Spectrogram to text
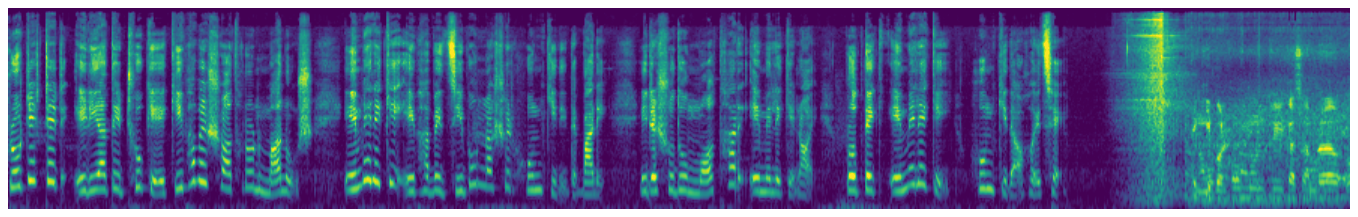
প্রোটেক্টেড এরিয়াতে ঢুকে কীভাবে সাধারণ মানুষ এমএলএকে এভাবে জীবন নাশের হুমকি দিতে পারে? এটা শুধু মথার এমএলএকে নয়, প্রত্যেক এমএলএকেই হুমকি দেওয়া হয়েছে। মুখ্যমন্ত্রীর কাছে আমরা ও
